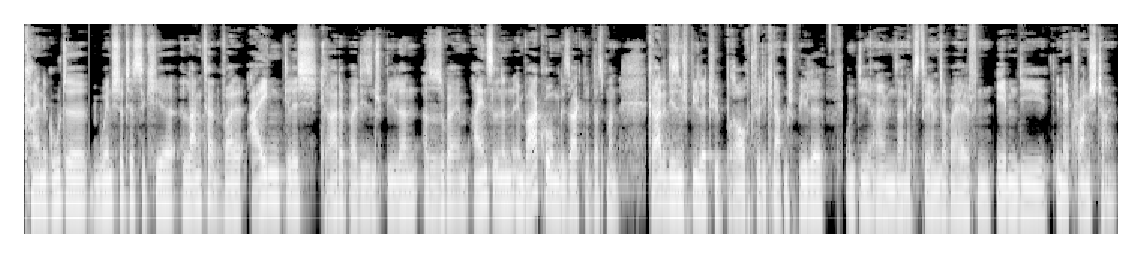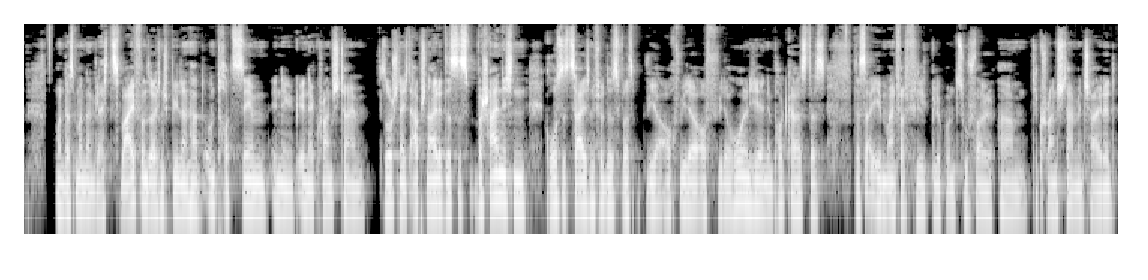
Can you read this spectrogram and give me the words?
keine gute Win-Statistik hier erlangt hat, weil eigentlich gerade bei diesen Spielern, also sogar im Einzelnen im Vakuum gesagt wird, dass man gerade diesen Spielertyp braucht für die knappen Spiele und die einem dann extrem dabei helfen, eben die in der Crunch-Time. Und dass man dann gleich zwei von solchen Spielern hat und trotzdem in, den, in der Crunch-Time so schlecht abschneidet. Das ist wahrscheinlich ein großes Zeichen für das, was wir auch wieder oft wiederholen hier in dem Podcast, dass, dass eben einfach viel Glück und Zufall ähm, die Crunch-Time entscheidet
